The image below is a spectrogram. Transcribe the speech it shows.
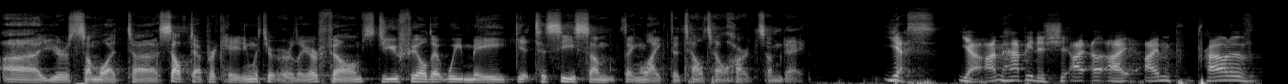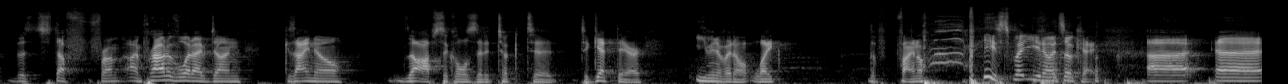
uh, you're somewhat uh, self-deprecating with your earlier films. Do you feel that we may get to see something like The Telltale Heart someday? Yes. Yeah, I'm happy to share. I, I, I'm proud of the stuff from. I'm proud of what I've done because I know the obstacles that it took to to get there, even if I don't like the final piece. But you know, it's okay. Uh, uh,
